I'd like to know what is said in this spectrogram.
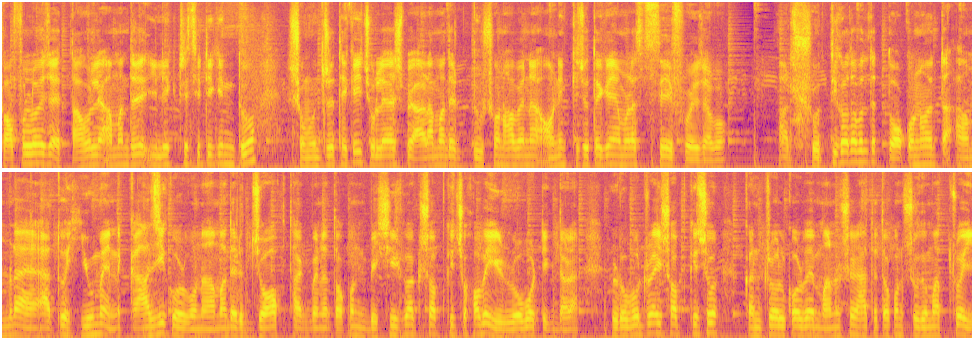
সফল হয়ে যায়, তাহলে আমাদের ইলেকট্রিসিটি কিন্তু সমুদ্র থেকেই চলে আসবে, আর আমাদের দূষণ হবে না, অনেক কিছু থেকেই আমরা সেফ হয়ে যাব। আর সত্যি কথা বলতে তখন হয়তো আমরা এত হিউম্যান কাজই করব না, আমাদের জব থাকবে না, তখন বেশিরভাগ সব কিছু হবেই রোবোটিক দ্বারা। রোবটরাই সব কিছু কন্ট্রোল করবে, মানুষের হাতে তখন শুধুমাত্রই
